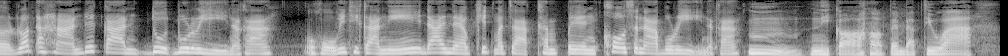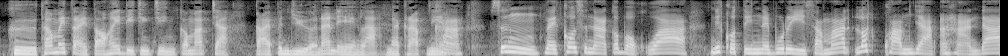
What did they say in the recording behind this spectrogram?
อลดอาหารด้วยการดูดบุหรี่นะคะ โอ้โห วิธีการนี้ได้แนวคิดมาจากแคมเปญโฆษณาบุหรี่นะคะ อืม นี่ก็เป็นแบบที่ว่า คือถ้าไม่ไตร่ตรองให้ดีจริง ๆ ก็มักจะกลายเป็นเหยื่อนั่นเองล่ะนะครับเนี่ยค่ะซึ่งในโฆษณาก็บอกว่านิโคตินในบุหรี่สามารถลดความอยากอาหารได้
